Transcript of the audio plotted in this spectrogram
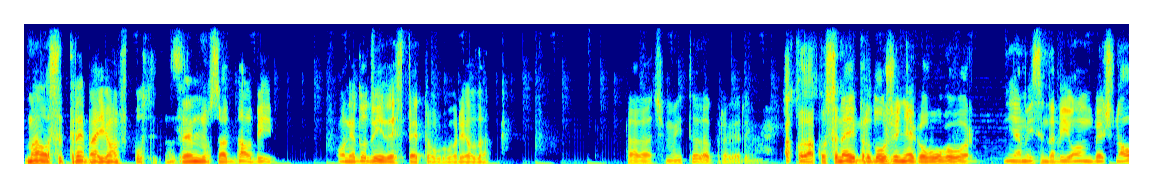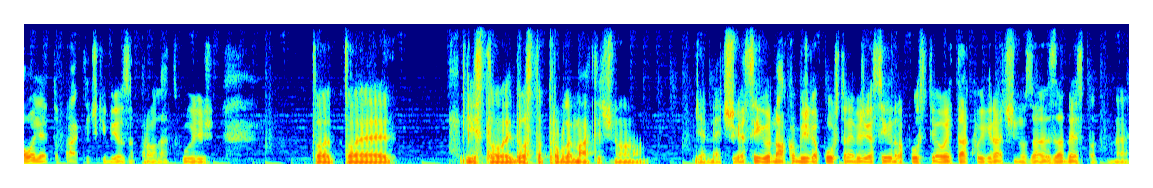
malo se treba i on spustiti na zemlju, sad da li bi, on je do 2025. ugovor, jel da? Tada ćemo i to da provjerimo. Ako, ako se ne bi produži njegov ugovor, ja mislim da bi on već na ovo ljeto praktički bio za prodat, kužiš. To, to je isto ovaj, dosta problematično, ono, jer nećeš ga sigurno, ako biš ga puštao, ne biš ga sigurno pustio ovaj takvu igračinu za, za besplatno, ne.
